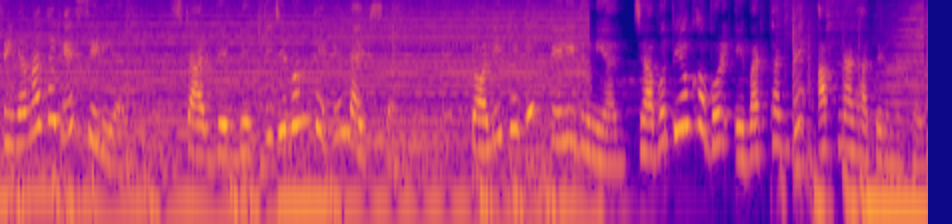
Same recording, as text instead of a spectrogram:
সিনেমা থেকে সিরিয়াল, স্টারদের ব্যক্তি জীবন থেকে লাইফস্টাইল, টলি থেকে টেলি দুনিয়ার যাবতীয় খবর এবার থাকবে আপনার হাতের মুঠোয়।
